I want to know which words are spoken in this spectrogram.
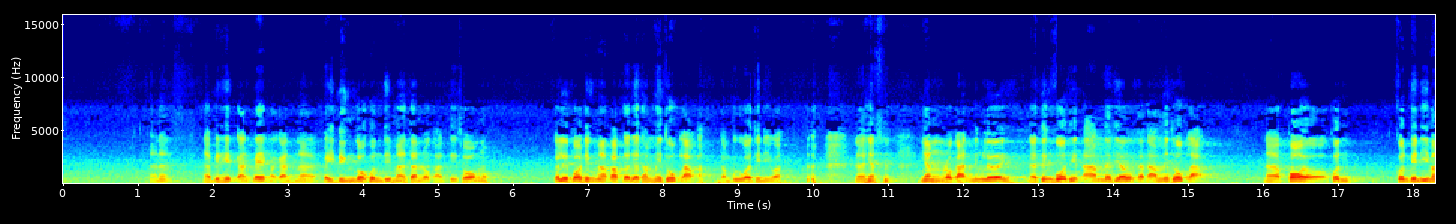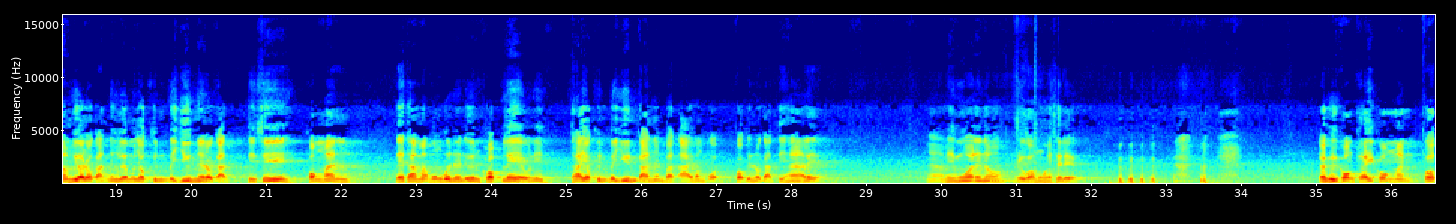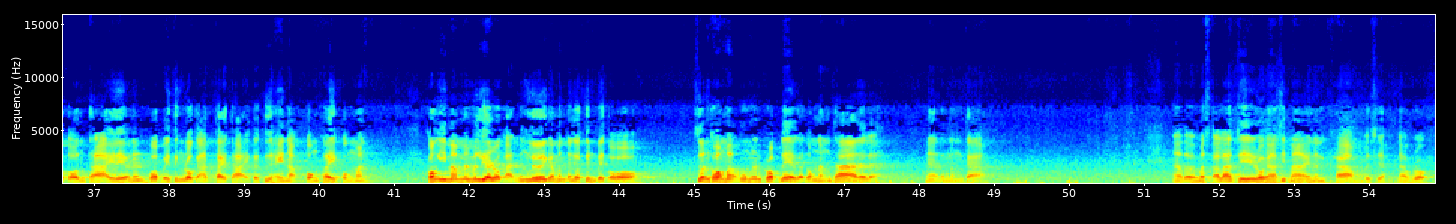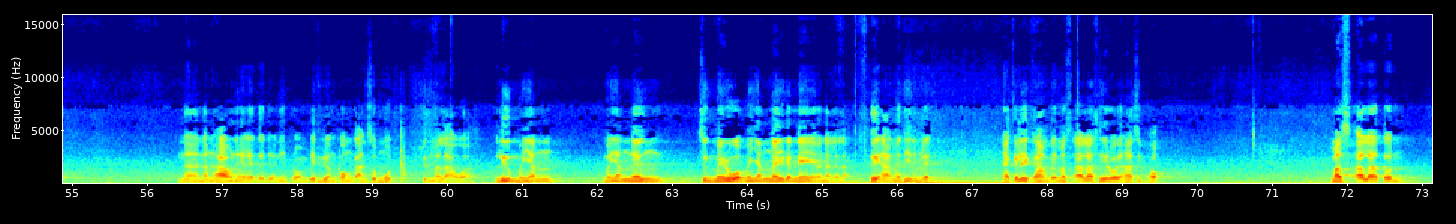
นะนั่นนะเป็นเหตุการณ์แปลกมากันนะไปดึงก็คนที่มาท่านรอกอาจตีสองเนาะก็เลยพอดึงมาปั๊บเดี๋ยวทำไม่ทุกเราอะทำปือว่าที่นี่วะนะยังยังรอการนึงเลยนะถึงโบติดตามแต่เดียวก็ตามไม่ทุกเรานะพ่อคน คนเป็นอิหมัมเรือรอการนึงเรือมันยกขึ้นไปยืนในรอการตีซีของมัน แต่ถ้ามามุ้งคนอื่นๆครบแล้วนี่ ถ้ายกขึ้นไปยืนกันนั่นบาดอายฟังผลเพราะเป็นรอการตีห้าเลยอ่าไม่มัวเลยเนาะหรือว่ามัวเสียเลยก็คือของไข่ของมันพ่อตอนถ่ายแล้วนั่นพ่อไปถึงรอกาดถ่ายถ่ายก็คือให้นับของไข่ของมัน ของอิมัมมันมันเลือรอกาดนึงเลยกันมันต้องจะขึ้นไปต่อ ส่วนของมะมุมมันครบแล้วก็ต้องนั่งท่าเลยแหละ นะต้องนั่งท่านะต่อไปมัสอาลาเจโรยฮาสิมาอ้นั่นข้ามไปเสียนะเพราะนะนางเฮาเนี่ยแหละแต่เดี๋ยวนี้เพราะมันเป็นเรื่องของการสมมุติขึ้นมาเราอะลืมมายังมายังหนึ่งซึ่งไม่รู้ว่าม่ยั้งไหนกันแน่นั่นแหละล่ะเคยอ่านมาที่นั่นแหละนะก็เลยข้ามไปมัสอาลาสี่ร้อยห้าสิบหกมัสอาลาตน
